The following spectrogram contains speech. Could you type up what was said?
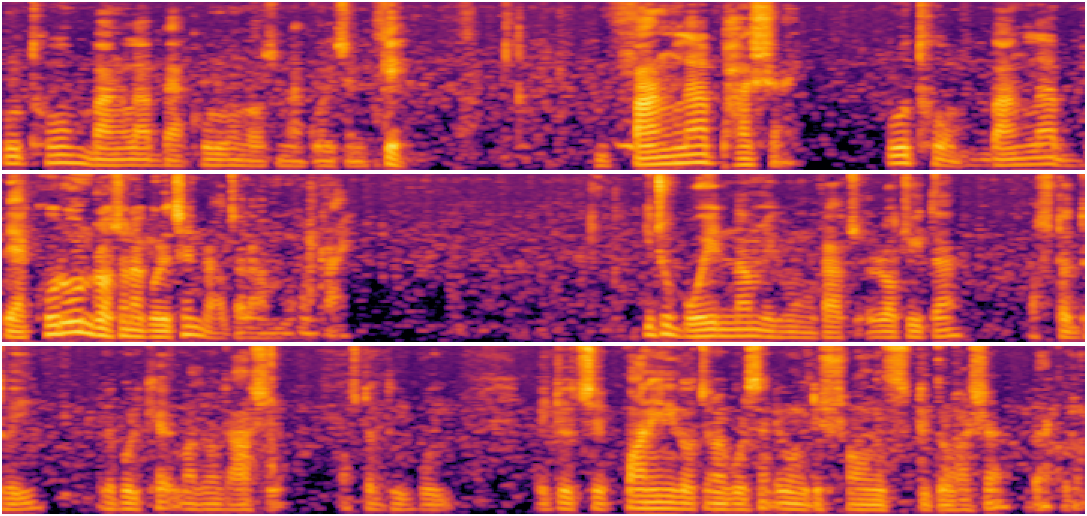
প্রথম বাংলা ব্যাকরণ রচনা করেছেন কে? বাংলা ভাষায় প্রথম বাংলা ব্যাকরণ রচনা করেছেন রাজা রামমোহন রায়। কিছু বইয়ের নাম এবং রাচ- রচয়িতা অষ্টাধ্যায়ী পরীক্ষায় মাঝে মাঝে আসে, অষ্টাধ্যায়ী বই। এটি হচ্ছে পানিনি রচনা করেছেন এবং এটি সংস্কৃত ভাষা ব্যাকরণ।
